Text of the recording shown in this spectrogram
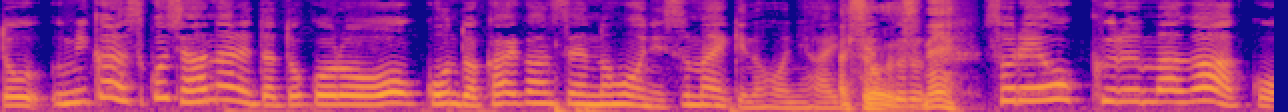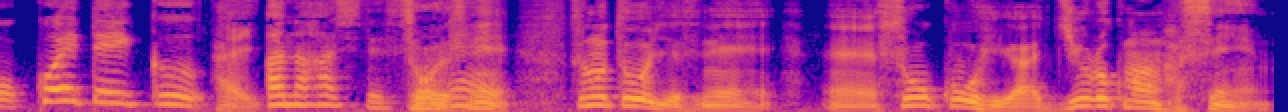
と、海から少し離れたところを、今度は海岸線の方に、須磨駅の方に入ってくる。そうですね。それを車がこう越えていく、はい、あの橋ですよね。そうですね。その当時ですね、えー、走行費が16万8000円。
